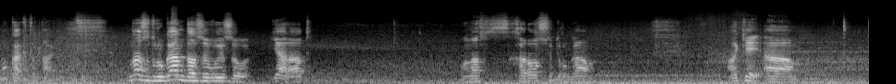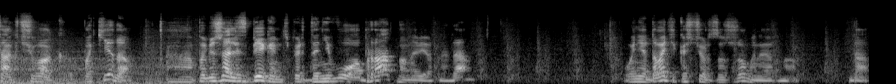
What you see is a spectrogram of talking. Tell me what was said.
Ну, как-то так. Наш друган даже выжил. Я рад. У нас хороший друган. Окей, а, так, чувак, Покеда. А, побежали, сбегаем теперь до него обратно, наверное, да? Ой, нет, давайте костер зажжем, и, наверное, да.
